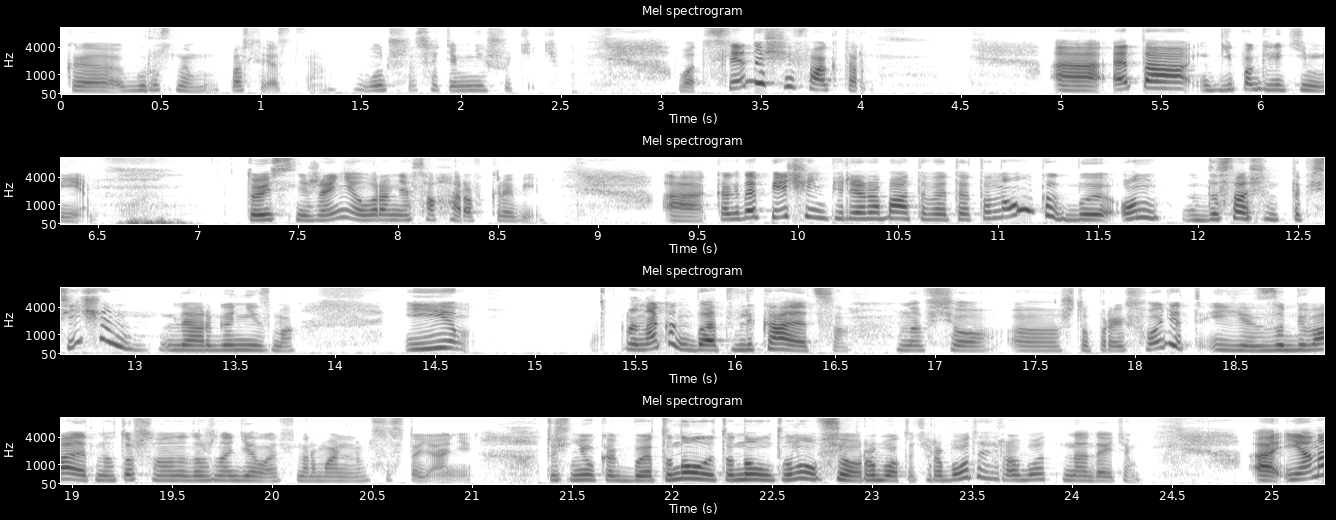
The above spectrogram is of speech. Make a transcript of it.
к грустным последствиям. Лучше с этим не шутить. Вот. Следующий фактор э, – это гипогликемия, то есть снижение уровня сахара в крови. Э, когда печень перерабатывает этанол, как бы он достаточно токсичен для организма, и она как бы отвлекается на все, э, что происходит, и забивает на то, что она должна делать в нормальном состоянии. То есть у нее как бы этанол, этанол, этанол, все, работать, работать, работать над этим. А, и она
